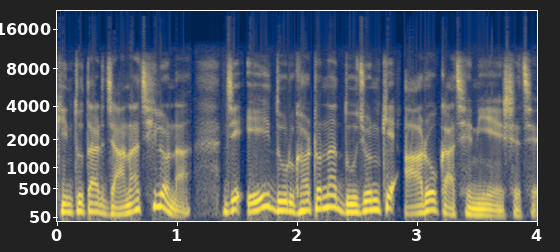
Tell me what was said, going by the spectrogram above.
কিন্তু তার জানা ছিল না যে এই দুর্ঘটনা দুজনকে আরও কাছে নিয়ে এসেছে।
